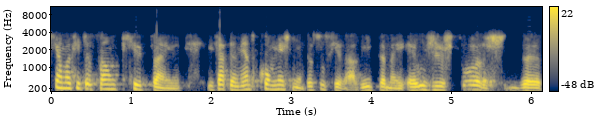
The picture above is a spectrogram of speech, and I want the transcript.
Que é uma situação que tem, exatamente como neste momento a sociedade e também eh, os gestores da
